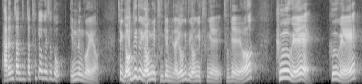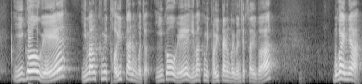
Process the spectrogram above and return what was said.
다른 자동차 특약에서도 있는 거예요. 즉 여기도 0이 두 개입니다. 여기도 0이 두, 개, 두 개예요. 그 외에 그 외에 이거 외에 이만큼이 더 있다는 거죠. 이거 외에 이만큼이 더 있다는 거예요. 면책 사유가. 뭐가 있냐?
